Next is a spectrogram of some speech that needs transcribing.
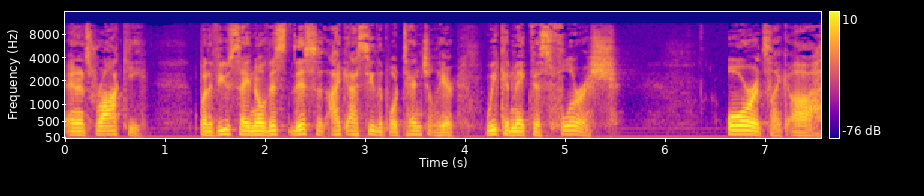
and it's rocky. But if you say, no, this, this, I, I see the potential here, we can make this flourish. Or it's like, ah,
